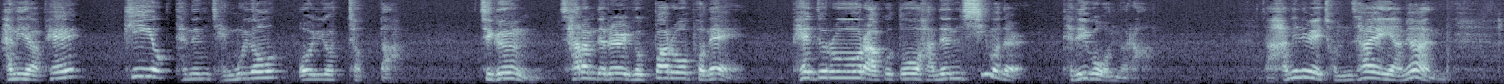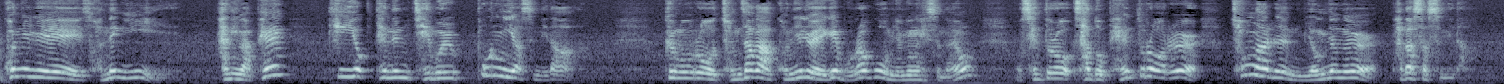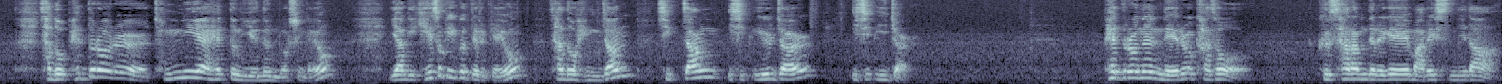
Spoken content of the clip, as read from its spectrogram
하늘 앞에 기억되는 제물로 올려졌다. 지금 사람들을 욕바로 보내 베드로라고도 하는 시몬을 데리고 온노라. 하느님의 전사에 의하면 코넬리의 선행이 하느님 앞에 기억되는 제물뿐이었습니다. 그러므로 전사가 코넬리에게 뭐라고 명령했었나요? 뭐 사도 베드로를 청하는 명령을 받았었습니다. 사도 베드로를 정리해야 했던 이유는 무엇인가요? 이야기 계속 읽어드릴게요. 사도행전 10장 21절 22절 베드로는 내려가서 그 사람들에게 말했습니다.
